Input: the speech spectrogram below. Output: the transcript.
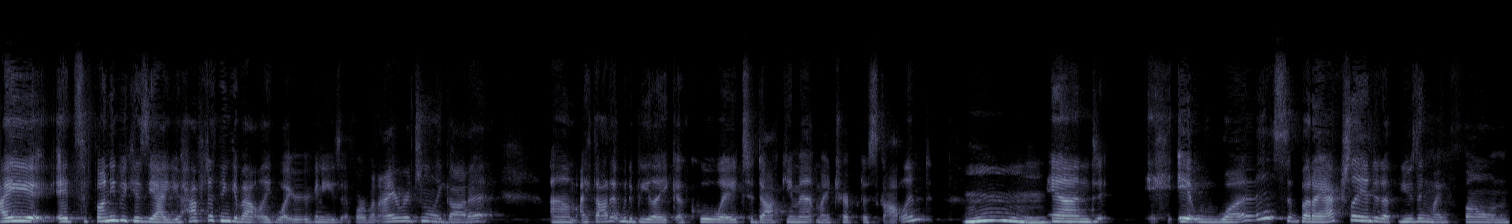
I it's funny because yeah, you have to think about like what you're going to use it for. When I originally got it, um, I thought it would be like a cool way to document my trip to Scotland, mm. and it was, but I actually ended up using my phone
